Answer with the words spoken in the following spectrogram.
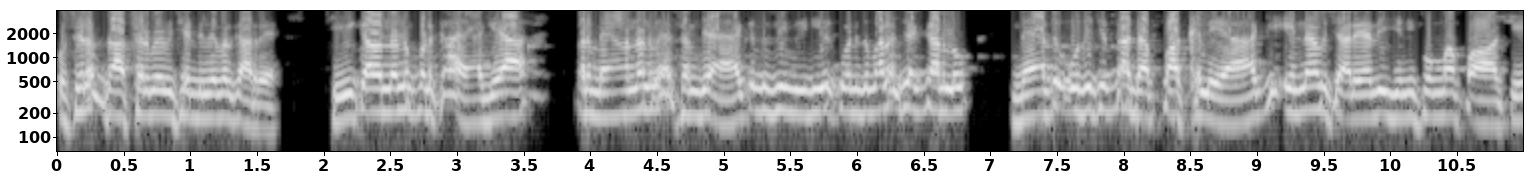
ਉਹ ਸਿਰਫ 10 ਰੁਪਏ ਵਿੱਚ ਡਿਲੀਵਰ ਕਰ ਰਿਹਾ ਠੀਕ ਆ ਉਹਨਾਂ ਨੂੰ ਭੜਕਾਇਆ ਗਿਆ ਪਰ ਮੈਂ ਉਹਨਾਂ ਨੂੰ ਇਹ ਸਮਝਾਇਆ ਕਿ ਤੁਸੀਂ ਵੀਡੀਓ ਇੱਕ ਵਾਰ ਦੁਬਾਰਾ ਚੈੱਕ ਕਰ ਲਓ। ਮੈਂ ਤਾਂ ਉਹਦੇ 'ਚ ਤੁਹਾਡਾ ਪੱਖ ਲਿਆ ਕਿ ਇਹਨਾਂ ਵਿਚਾਰਿਆਂ ਦੀ ਯੂਨੀਫਾਰਮਾਂ ਪਾ ਕੇ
